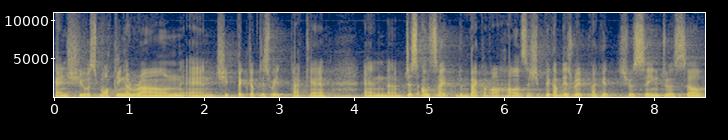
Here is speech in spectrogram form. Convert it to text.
and she was walking around and she picked up this red packet and um, just outside the back of our house, and she picked up this red packet. She was saying to herself,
